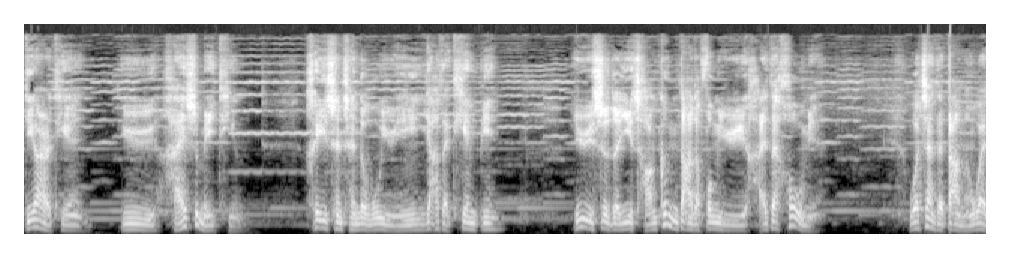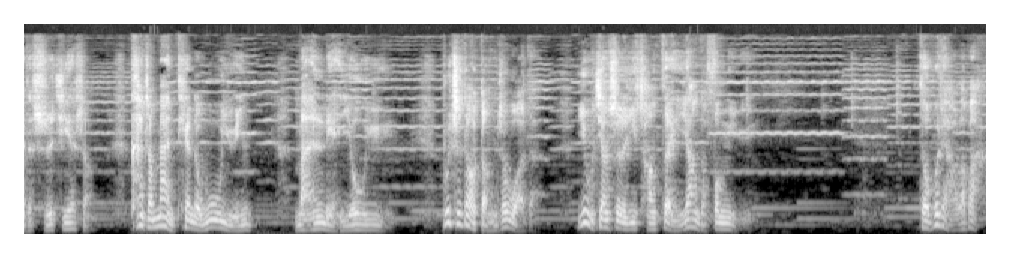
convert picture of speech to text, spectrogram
第二天。雨还是没停，黑沉沉的乌云压在天边，预示着一场更大的风雨还在后面。我站在大门外的石阶上，看着漫天的乌云，满脸忧郁，不知道等着我的又将是一场怎样的风雨。走不了了吧？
